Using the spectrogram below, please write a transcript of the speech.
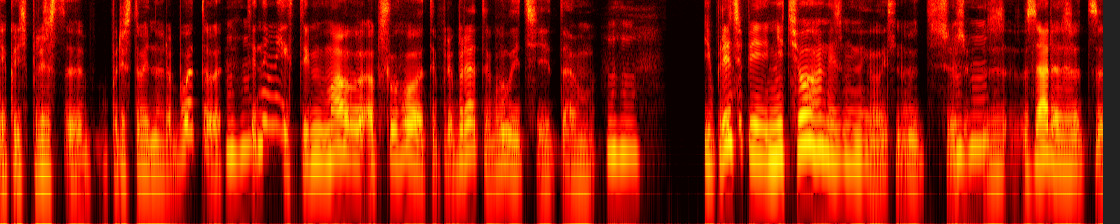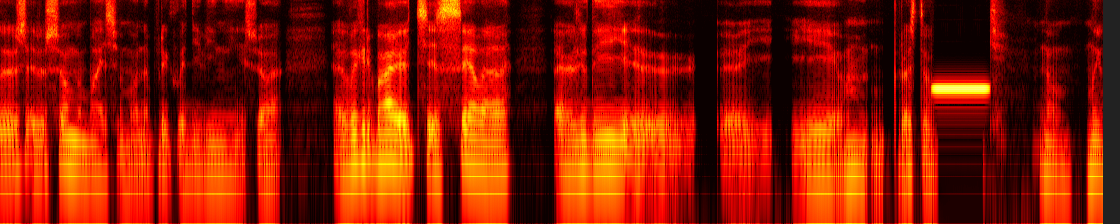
якусь прис- пристойну роботу Мгм. ти не міг. Ти мав обслуговувати, прибирати вулиці там. Мгм. І, в принципі, нічого не змінилось. Ну, що- з- зараз, от, що- що ми бачимо на прикладі війни, що вигрібають з села е, людей і просто в***ють. ну, ми.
